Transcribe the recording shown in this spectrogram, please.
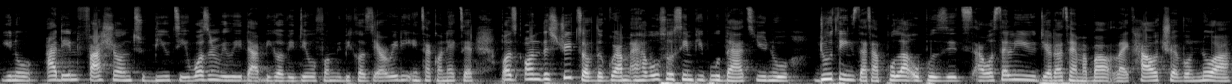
you know, adding fashion to beauty. It wasn't really that big of a deal for me because they're already interconnected. But on the streets of the gram, I have also seen people that, you know, do things that are polar opposites. I was telling you the other time about like how Trevor Noah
